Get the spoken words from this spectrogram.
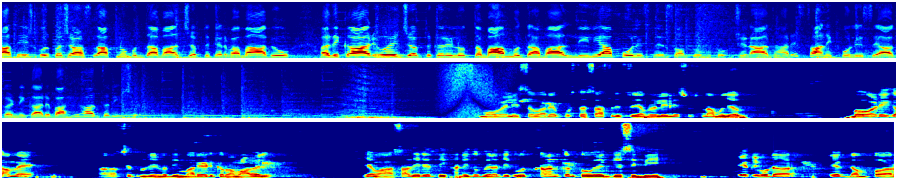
સાથે જ કુલ પચાસ લાખનો મુદ્દામાં જપ્ત કરવામાં આવ્યો. અધિકારીઓએ જપ્ત કરેલો તમામ મુદ્દામાલ લીલિયા પોલીસને સોંપ્યો હતો જેના આધારે સ્થાનિક પોલીસે આગળની કાર્યવાહી હાથ ધરી છે. વહેલી સવારે પુસ્તક શાસ્ત્રી શ્રી અમરેલીની સૂચના મુજબ બવાડી ગામે અ, નદીમાં રેડ કરવામાં આવેલ જેમાં સાદી રેતી ખંડિત ઊભી અધિકૃત ખનન કરતો એક જેસીબી એક લોડર એક ડમ્પર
